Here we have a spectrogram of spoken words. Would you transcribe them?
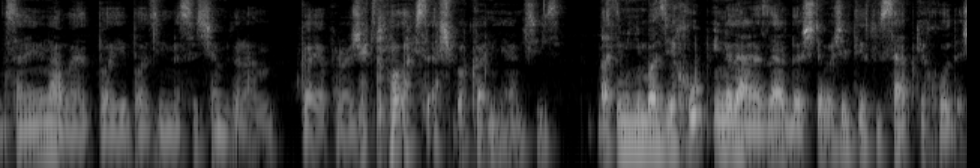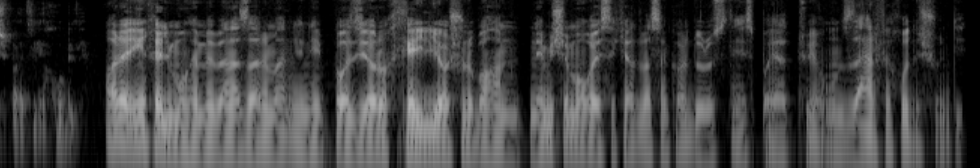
مثلا این نباید با یه بازی مثل چه می‌دونم گایا پراجکت مقایسش بکنی هم چیزی. وقتی میگیم بازی خوب اینو در نظر داشته باشید که تو سبک خودش بازی خوبیه. آره این خیلی مهمه به نظر من. یعنی بازی ها رو خیلی هاشون رو با هم نمیشه مقایسه کرد و اصلا کار درست نیست. باید توی اون ظرف خودشون دید.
